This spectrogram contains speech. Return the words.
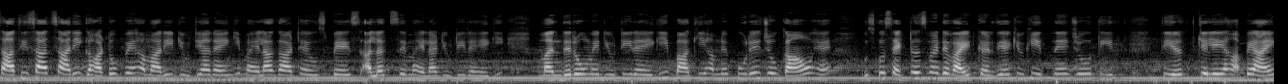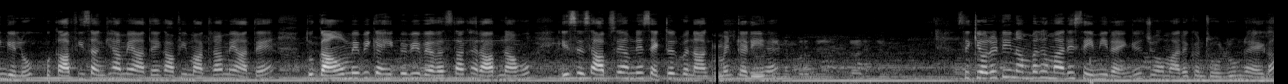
साथ ही साथ सारी घाटों पे हमारी ड्यूटियाँ रहेंगी। महिला घाट है, उस पर अलग से महिला ड्यूटी रहेगी। मंदिरों में ड्यूटी रहेगी। बाकी हमने पूरे जो गाँव है, उसको सेक्टर्स में डिवाइड कर दिया, क्योंकि इतने जो तीर्थ तीर्थ के लिए यहाँ पे आएँगे लोग, काफ़ी संख्या में आते हैं, काफ़ी मात्रा में आते हैं। तो गाँव में भी कहीं पे भी व्यवस्था खराब ना हो। इस हिसाब से हमने सेक्टर बना करी है। सिक्योरिटी नंबर हमारे सेम ही रहेंगे, जो हमारा कंट्रोल रूम रहेगा।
